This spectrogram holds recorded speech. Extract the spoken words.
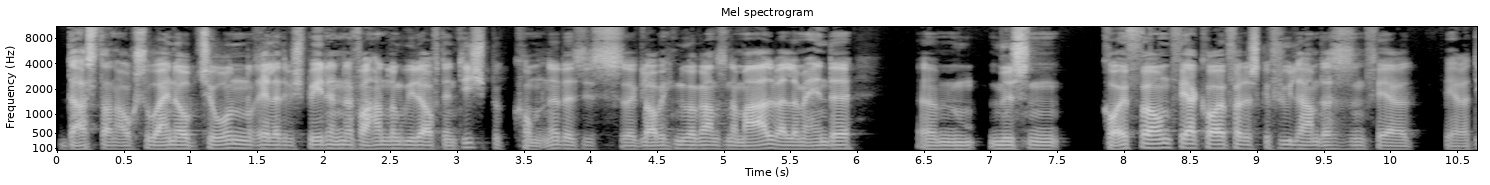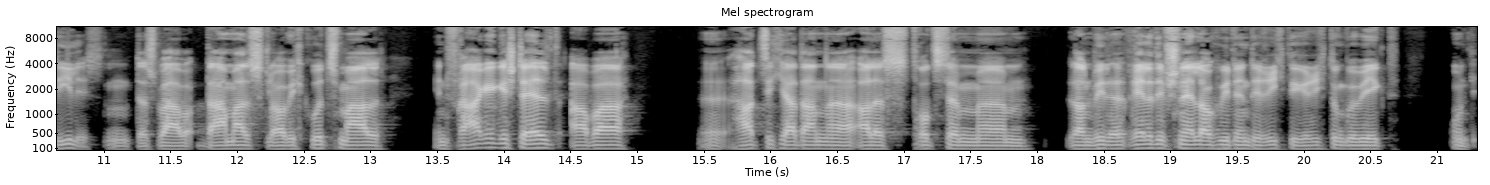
dass dann auch so eine Option relativ spät in der Verhandlung wieder auf den Tisch bekommt. Ne? Das ist, äh, glaube ich, nur ganz normal, weil am Ende ähm, müssen Käufer und Verkäufer das Gefühl haben, dass es ein fairer, fairer Deal ist. Und das war damals, glaube ich, kurz mal in Frage gestellt, aber äh, hat sich ja dann äh, alles trotzdem ähm, dann wieder relativ schnell auch wieder in die richtige Richtung bewegt. Und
